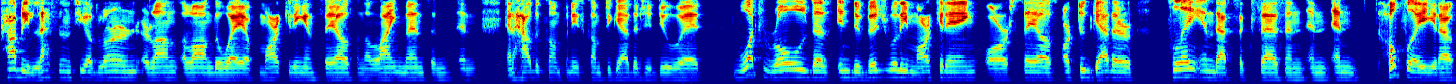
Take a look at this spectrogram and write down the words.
probably lessons you have learned along along the way of marketing and sales and alignments and and and how the companies come together to do it. What role does individually marketing or sales or together play in that success? And and and hopefully you know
